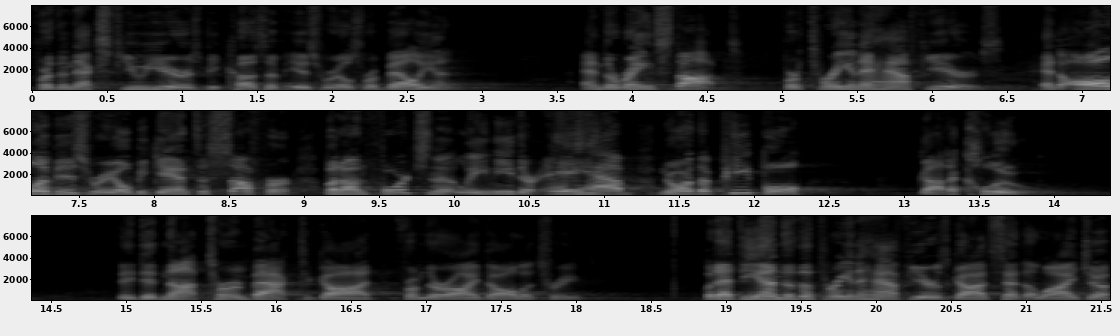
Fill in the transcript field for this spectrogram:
for the next few years because of Israel's rebellion. And the rain stopped for three and a half years. And all of Israel began to suffer. But unfortunately, neither Ahab nor the people got a clue. They did not turn back to God from their idolatry. But at the end of the three and a half years, God sent Elijah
